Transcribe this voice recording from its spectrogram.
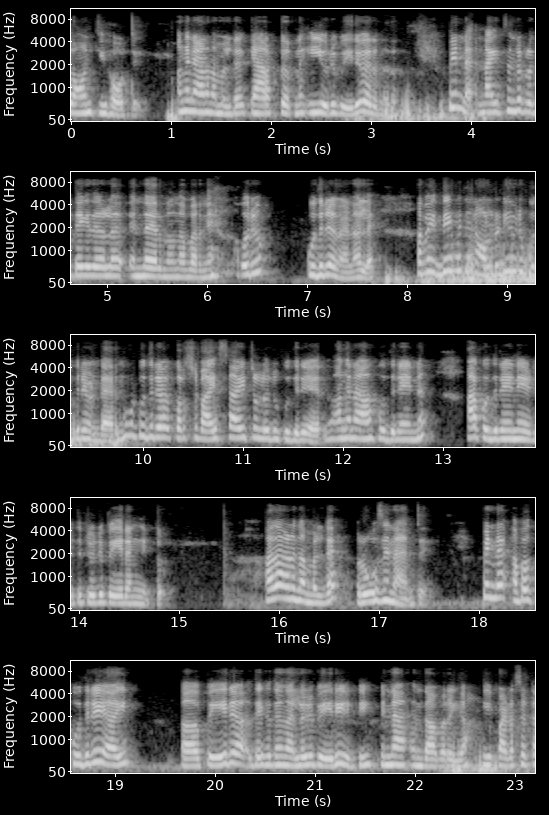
ഡോൺ കിഹോട്ട് അങ്ങനെയാണ് നമ്മളുടെ ക്യാരക്ടറിന് ഈ ഒരു പേര് വരുന്നത്. പിന്നെ നൈറ്റ്സിന്റെ പ്രത്യേകതകൾ എന്തായിരുന്നു എന്നാ പറഞ്ഞ? ഒരു കുതിര വേണം അല്ലെ? അപ്പൊ ഇദ്ദേഹത്തിന് ഓൾറെഡി ഒരു കുതിര ഉണ്ടായിരുന്നു. ആ കുതിര കുറച്ച് വയസ്സായിട്ടുള്ള ഒരു കുതിരയായിരുന്നു. അങ്ങനെ ആ കുതിരേന് ആ കുതിരേനെ എടുത്തിട്ട് ഒരു പേരങ്ങിട്ടു അതാണ് നമ്മളുടെ റോസിൻ ആൻഡ് പിന്നെ അപ്പൊ കുതിരയായി പേര് അദ്ദേഹത്തിന് നല്ലൊരു പേര് കിട്ടി. പിന്നെ എന്താ പറയുക ഈ പടച്ചട്ട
